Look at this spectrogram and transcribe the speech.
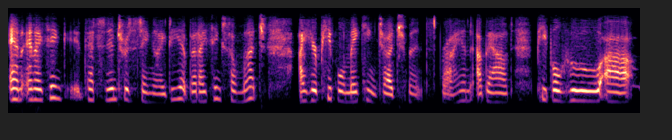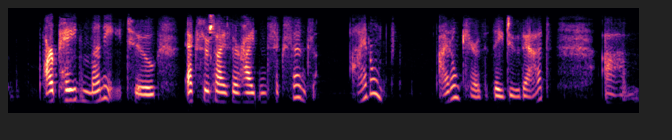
And and I think that's an interesting idea, but I think so much I hear people making judgments, Brian, about people who uh are paid money to exercise their heightened sixth sense. I don't I don't care that they do that. Um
